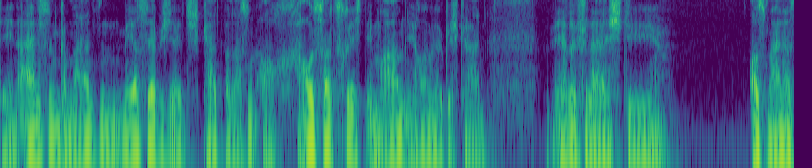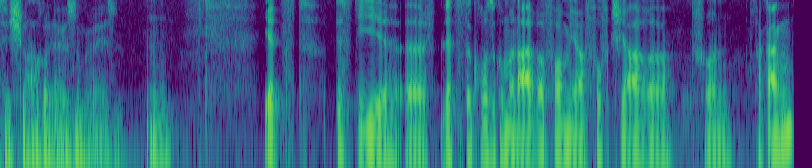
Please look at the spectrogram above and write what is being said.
den einzelnen Gemeinden mehr Selbstständigkeit belassen, auch Haushaltsrecht im Rahmen ihrer Möglichkeiten, wäre vielleicht die aus meiner Sicht schlaue Lösung gewesen. Mhm. Jetzt ist die äh, letzte große Kommunalreform ja 50 Jahre schon vergangen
